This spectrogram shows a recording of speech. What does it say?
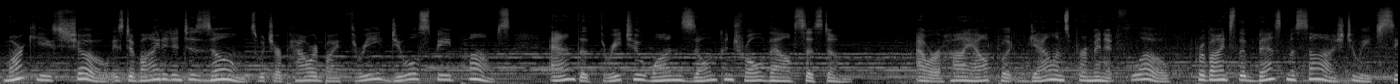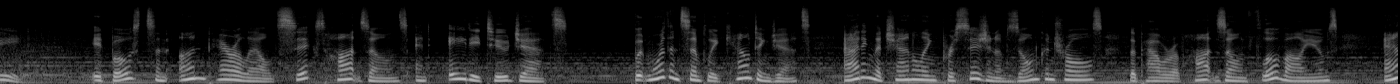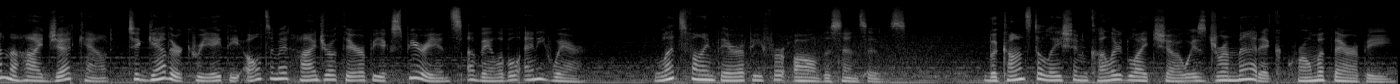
Marquis' show is divided into zones which are powered by three dual speed pumps and the 321 zone control valve system. Our high output gallons per minute flow provides the best massage to each seat. It boasts an unparalleled six hot zones and 82 jets. But more than simply counting jets, adding the channeling precision of zone controls, the power of hot zone flow volumes, and the high jet count together create the ultimate hydrotherapy experience available anywhere. Let's find therapy for all the senses. The Constellation Colored Light Show is dramatic chromotherapy.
